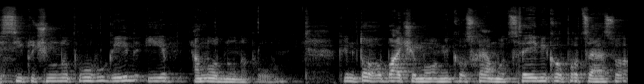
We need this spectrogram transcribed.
сіточну напругу грід і анодну напругу. Крім того, бачимо мікросхему. Це є мікропроцесор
